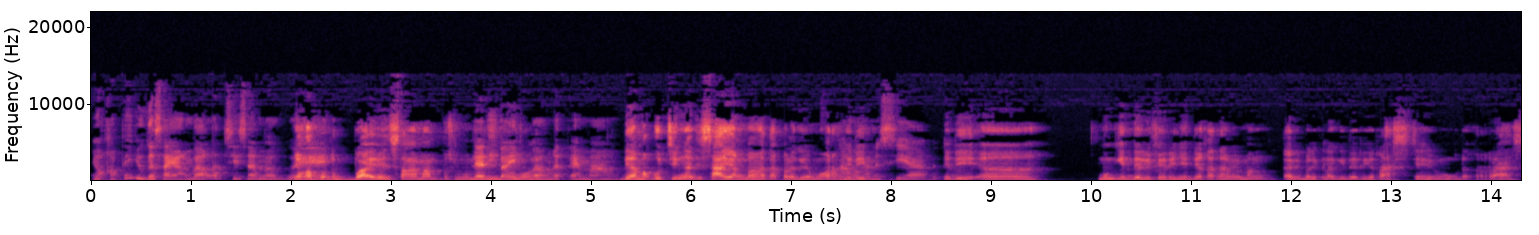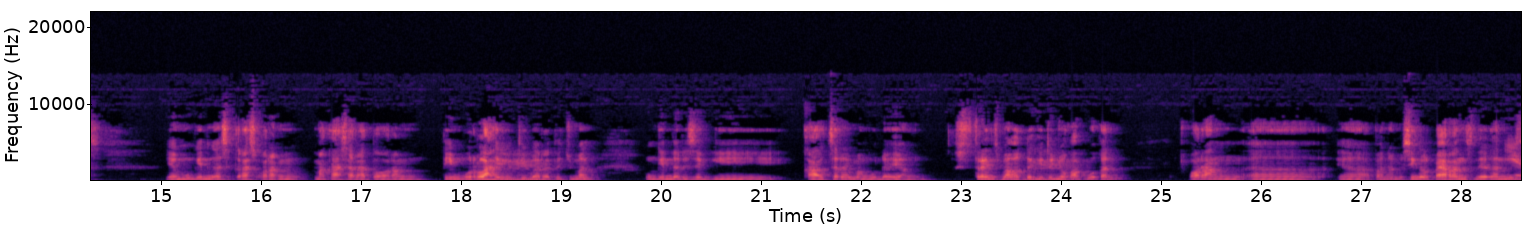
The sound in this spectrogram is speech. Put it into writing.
nyokapnya juga sayang banget sih sama gue nyokap gua tuh baik setengah mampus dan baik orang. banget emang dia sama kucing aja sayang banget apalagi sama orang sama jadi manusia betul jadi eh, mungkin deliverynya dia karena memang dari balik lagi dari rasnya memang udah keras ya mungkin nggak sekeras orang Makassar atau orang Timur lah ya Hmm. ibaratnya. Cuman mungkin dari segi culture emang udah yang strange banget. Udah gitu Hmm. nyokap gua kan orang eh, ya apa namanya single parents. Dia kan Iya,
